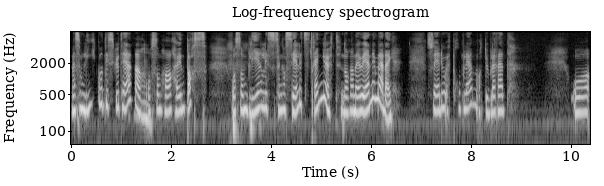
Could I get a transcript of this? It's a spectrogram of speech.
men som liker å diskutere, og som har høy bass, og som, blir litt, som kan se litt streng ut når han er uenig med deg, så er det jo et problem at du blir redd. Og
